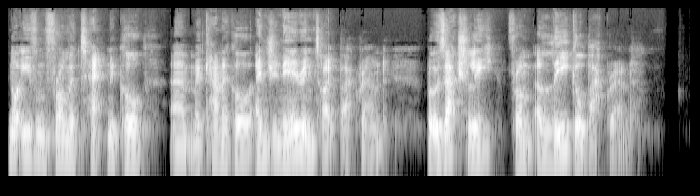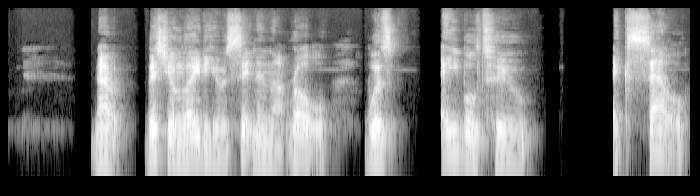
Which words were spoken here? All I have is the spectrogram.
not even from a technical, uh, mechanical engineering type background, but was actually from a legal background. Now, this young lady who was sitting in that role was able to excel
